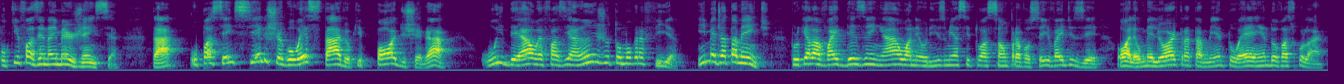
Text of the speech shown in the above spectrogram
o que fazer na emergência? Tá? O paciente, se ele chegou estável, que pode chegar, o ideal é fazer a angiotomografia imediatamente, porque ela vai desenhar o aneurisma e a situação para você e vai dizer: olha, o melhor tratamento é endovascular.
